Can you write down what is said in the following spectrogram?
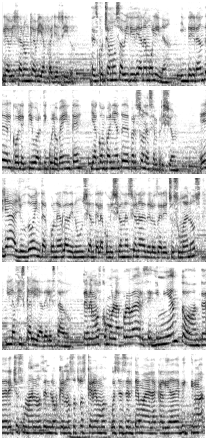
le avisaron que había fallecido. Escuchamos a Viridiana Molina, integrante del colectivo Artículo 20 y acompañante de personas en prisión. Ella ayudó a interponer la denuncia ante la Comisión Nacional de los Derechos Humanos y la Fiscalía del Estado. Tenemos como la prueba del seguimiento ante derechos humanos en lo que nosotros queremos, pues es el tema de la calidad de víctima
